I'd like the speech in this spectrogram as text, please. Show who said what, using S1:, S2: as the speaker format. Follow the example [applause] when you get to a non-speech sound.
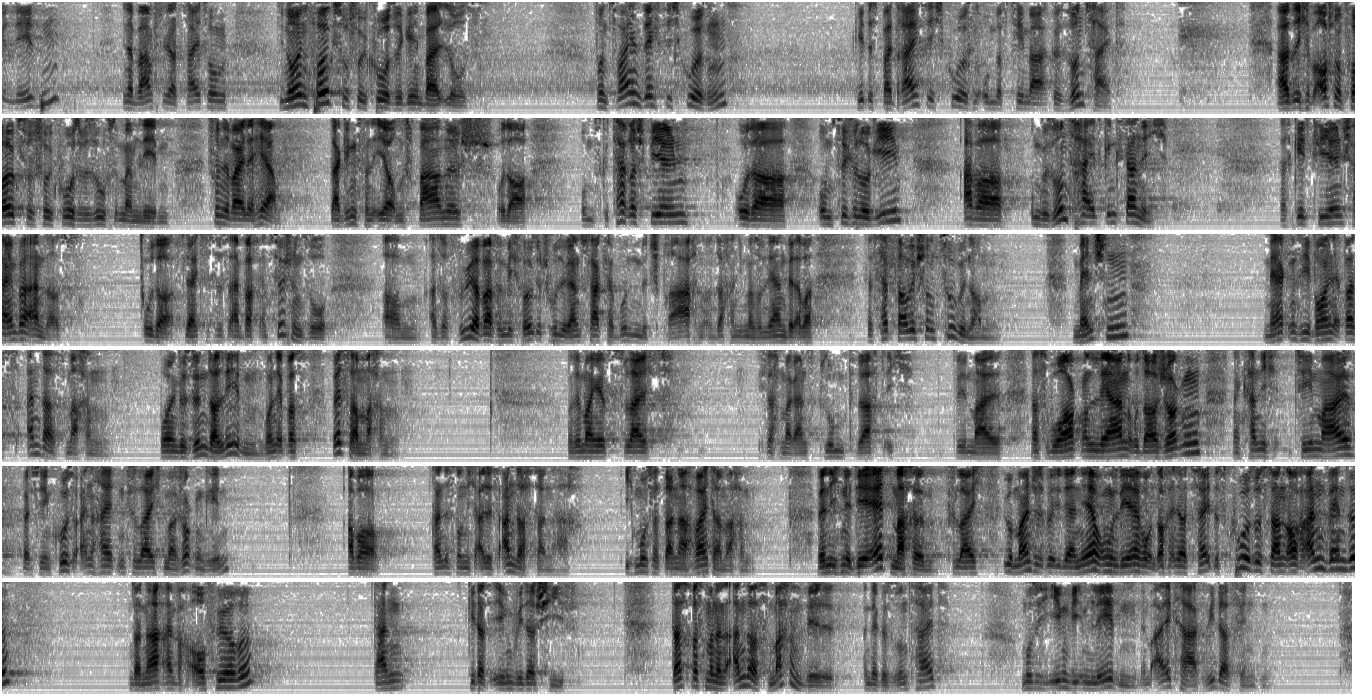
S1: gelesen in der Barmstädter Zeitung, die neuen Volkshochschulkurse gehen bald los. Von 62 Kursen geht es bei 30 Kursen um das Thema Gesundheit. Also ich habe auch schon Volkshochschulkurse besucht in meinem Leben, schon eine Weile her. Da ging es dann eher um Spanisch oder ums Gitarrespielen oder um Psychologie, aber um Gesundheit ging es da nicht. Das geht vielen scheinbar anders. Oder vielleicht ist es einfach inzwischen so. Ähm, also früher war für mich Volksschule ganz stark verbunden mit Sprachen und Sachen, die man so lernen will, aber das hat, glaube ich, schon zugenommen. Menschen merken, sie wollen etwas anders machen, wollen gesünder leben, wollen etwas besser machen. Und wenn man jetzt vielleicht, ich sage mal ganz plump, sagt, ich will mal das Walken lernen oder joggen, dann kann ich zehnmal bei zehn Kurseinheiten vielleicht mal joggen gehen. Aber dann ist noch nicht alles anders danach. Ich muss das danach weitermachen. Wenn ich eine Diät mache, vielleicht über manches über die Ernährung lehre und auch in der Zeit des Kurses dann auch anwende und danach einfach aufhöre, dann geht das irgendwie wieder schief. Das, was man dann anders machen will an der Gesundheit, muss ich irgendwie im Leben, im Alltag wiederfinden.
